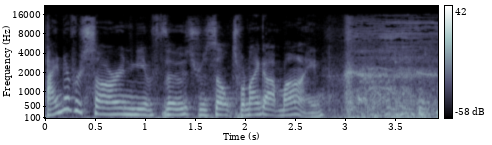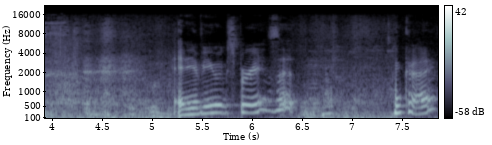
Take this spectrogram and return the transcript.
I never saw any of those results when I got mine. any of you experience it? Okay.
